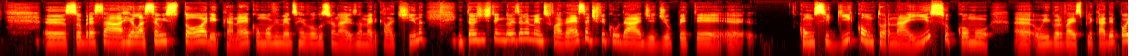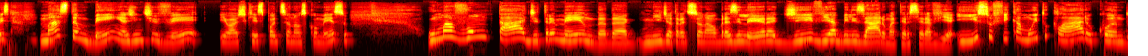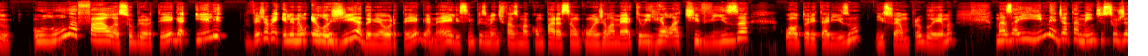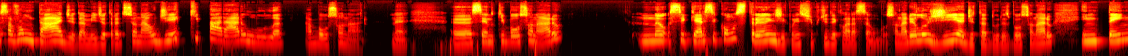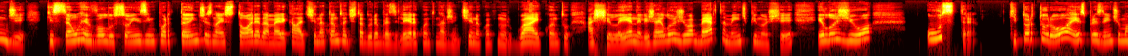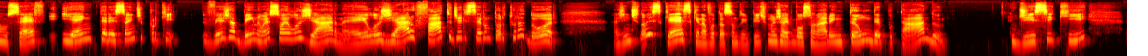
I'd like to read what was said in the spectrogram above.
uh, sobre essa relação histórica, né, com movimentos revolucionários na América Latina. Então a gente tem dois elementos, Flávia, essa dificuldade de o PT uh, conseguir contornar isso, como uh, o Igor vai explicar depois, mas também a gente vê e eu acho que esse pode ser o nosso começo, uma vontade tremenda da mídia tradicional brasileira de viabilizar uma terceira via. E isso fica muito claro quando o Lula fala sobre Ortega e ele veja bem, ele não elogia Daniel Ortega, né? Ele simplesmente faz uma comparação com Angela Merkel e relativiza o autoritarismo, isso é um problema, mas aí imediatamente surge essa vontade da mídia tradicional de equiparar Lula a Bolsonaro, né? Uh, sendo que Bolsonaro não sequer se constrange com esse tipo de declaração. Bolsonaro elogia ditaduras. Bolsonaro entende que são revoluções importantes na história da América Latina, tanto a ditadura brasileira, quanto na Argentina, quanto no Uruguai, quanto a chilena. Ele já elogiou abertamente Pinochet, elogiou Ustra, que torturou a ex-presidente Dilma Rousseff. E é interessante porque veja bem, não é só elogiar, né? É elogiar o fato de ele ser um torturador. A gente não esquece que na votação do impeachment, Jair Bolsonaro, então deputado, disse que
